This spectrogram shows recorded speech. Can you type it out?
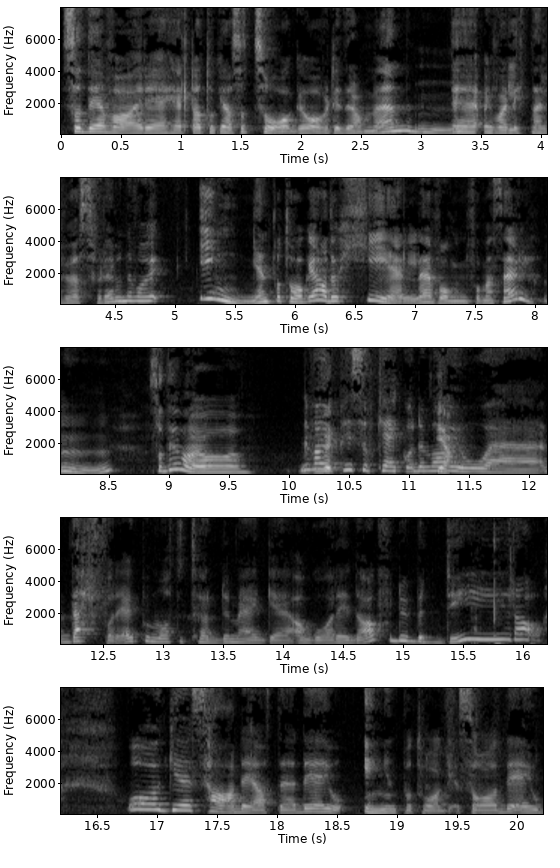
Så det var eh, helt Da tok jeg altså toget over til Drammen. Mm. Eh, og jeg var litt nervøs for det, men det var jo ingen på toget. Jeg hadde jo hele vognen for meg selv. Så det var jo Mm. Det var jo piece of cake, og det var Ja. jo eh, derfor jeg på en måte tørde meg eh, av gårde i dag. For du bedyra og eh, sa det at eh, det er jo ingen på toget, så det er jo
